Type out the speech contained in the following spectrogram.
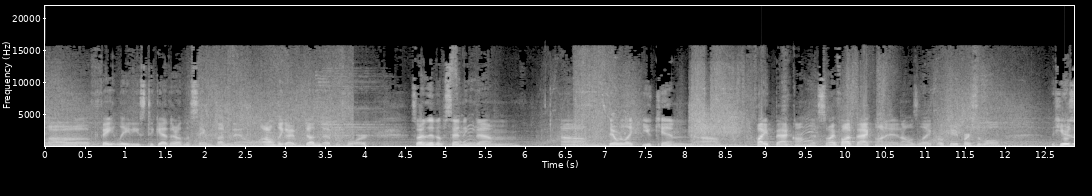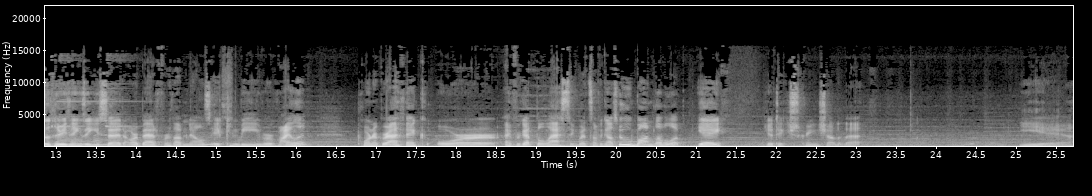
uh, Fate ladies together on the same thumbnail. I don't think I've done that before. So I ended up sending them. Um, they were like, "You can um, fight back on this." So I fought back on it, and I was like, "Okay, first of all, here's the three things that you said are bad for thumbnails. It can be either violent, pornographic, or I forgot the last thing, but something else. Ooh, bond level up! Yay! You gotta take a screenshot of that. Yeah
